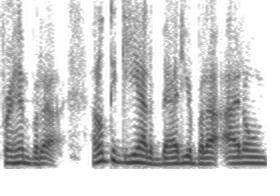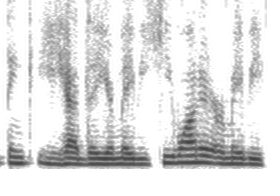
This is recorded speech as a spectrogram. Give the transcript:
for him. But I, I don't think he had a bad year, but I, I don't think he had the year maybe he wanted, or maybe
